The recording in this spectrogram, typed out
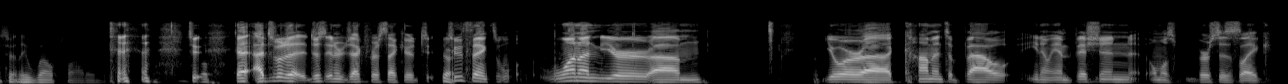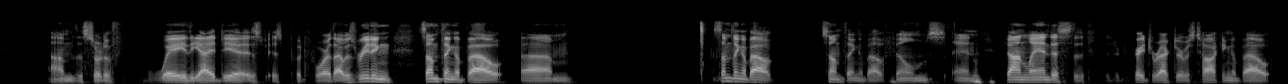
certainly well plotted. Two- Okay, I just want to just interject for a second. Two, Sure. two things. One on your um, your uh, comment about you know ambition almost versus like um, the sort of way the idea is is put forth. I was reading something about um, something about something about films. And John Landis, the, the great director, was talking about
